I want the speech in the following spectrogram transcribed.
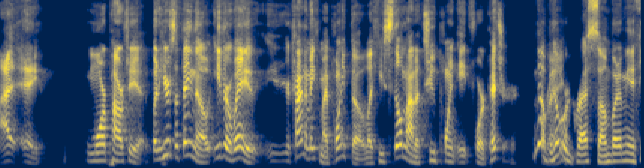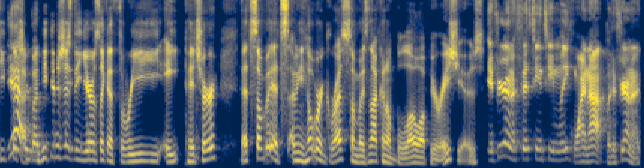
I, hey, more power to you. But here's the thing, though. Either way, you're kind of making my point, though. Like he's still not a 2.84 pitcher. No, but right? he'll regress some. But I mean, if he pitches, yeah, but he finishes the year as like a three eight pitcher, that's somebody that's. I mean, he'll regress some, but it's not going to blow up your ratios. If you're in a 15 team league, why not? But if you're in a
